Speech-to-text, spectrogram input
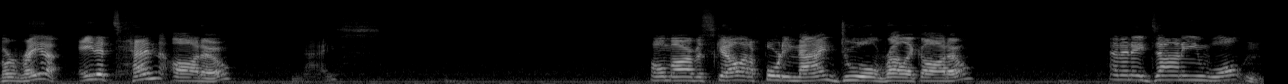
Berea, 8 of 10 auto. Nice. Omar Vizquel out of 49, dual relic auto. And then a Donnie Walton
